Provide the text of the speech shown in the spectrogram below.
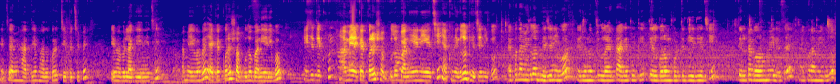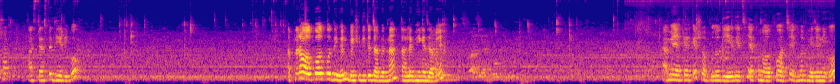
এই যে আমি হাত দিয়ে ভালো করে চেপে চেপে এভাবে লাগিয়ে নিয়েছি। আমি এইভাবে এক এক করে সবগুলো বানিয়ে নিব। এই যে দেখুন, আমি এক এক করে সবগুলো বানিয়ে নিয়েছি, এখন এগুলো ভেজে নিব। এখন আমি এগুলো ভেজে নিব। এই জন্য চুলা একটা আগে থেকে তেল গরম করতে দিয়ে দিয়েছি। তেলটা গরম হয়ে গেছে। এখন আমি এগুলো সব আস্তে আস্তে দিয়ে দিব। আপনারা অল্প অল্প দিবেন, বেশি দিতে যাবেন না, তাহলে ভেঙে যাবে। আমি একে একে সবগুলো দিয়ে দিয়েছি, এখন অল্প আছে, এগুলো ভেজে নিব।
